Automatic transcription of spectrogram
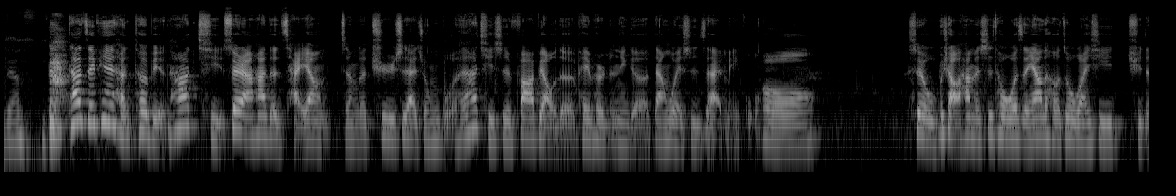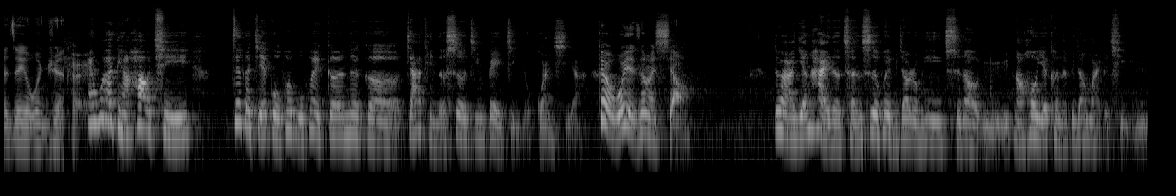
这样。它这篇很特别，它其虽然它的采样整个区域是在中国，可是它其实发表的 paper 的那个单位是在美国。哦。所以我不晓得他们是透过怎样的合作关系取得这个问卷。哎，我有点好奇，这个结果会不会跟那个家庭的社经背景有关系啊？对，我也这么想。对啊，沿海的城市会比较容易吃到鱼，然后也可能比较买得起鱼。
